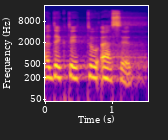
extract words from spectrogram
addicted to acid.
